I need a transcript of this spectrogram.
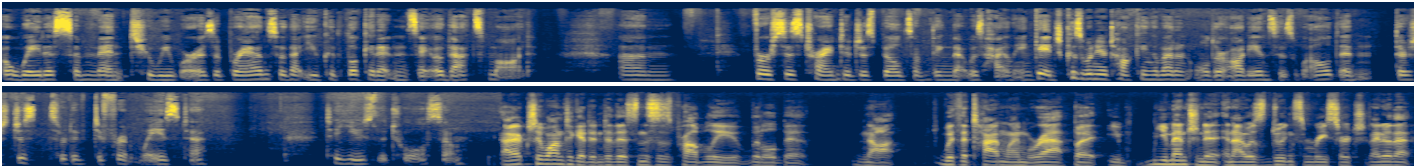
a way to cement who we were as a brand so that you could look at it and say, oh, that's Maude. Um, versus trying to just build something that was highly engaged. Because when you're talking about an older audience as well, then there's just sort of different ways to to use the tool. So I actually wanted to get into this, and this is probably a little bit not with the timeline we're at, but you you mentioned it, and I was doing some research, and I know that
